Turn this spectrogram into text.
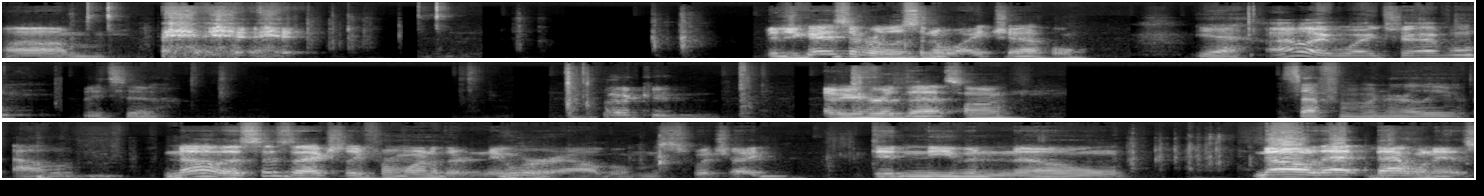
Um, did you guys ever listen to Whitechapel? Yeah, I like Whitechapel. me too. Fucking Have you heard that song? Is that from an early album? No, this is actually from one of their newer albums, which I didn't even know. No, that that one is.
